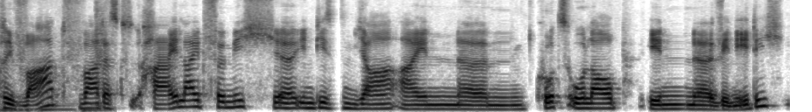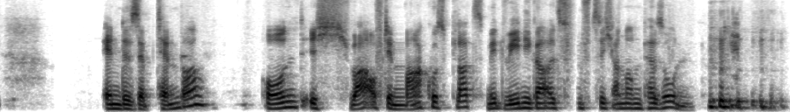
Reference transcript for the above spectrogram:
Privat war das Highlight für mich äh, in diesem Jahr ein ähm, Kurzurlaub in äh, Venedig Ende September. Und ich war auf dem Markusplatz mit weniger als 50 anderen Personen.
